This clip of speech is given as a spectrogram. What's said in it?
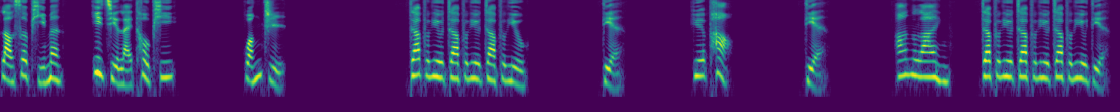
老色皮们，一起来透批！网址：w w w 点约炮点 online w w w 点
